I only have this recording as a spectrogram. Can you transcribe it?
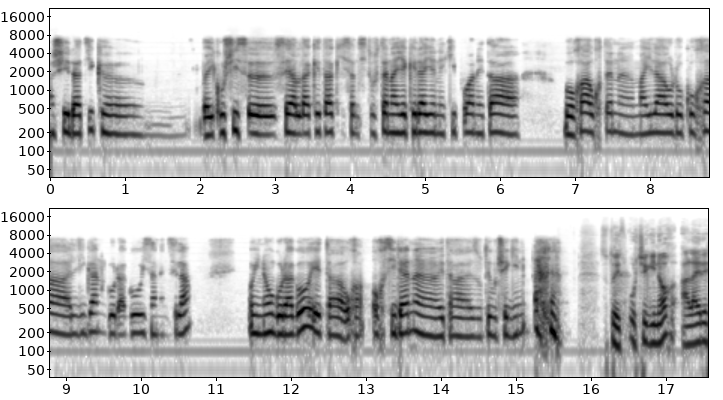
hasieratik uh, ba ikusi ze aldaketak izan zituzten haiek eraien ekipoan eta boja urten maila orokoja ligan gorago izan entzela. Oino gorago eta hor ziren eta ez dute utxegin. Zute utxegin hor, ala ere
